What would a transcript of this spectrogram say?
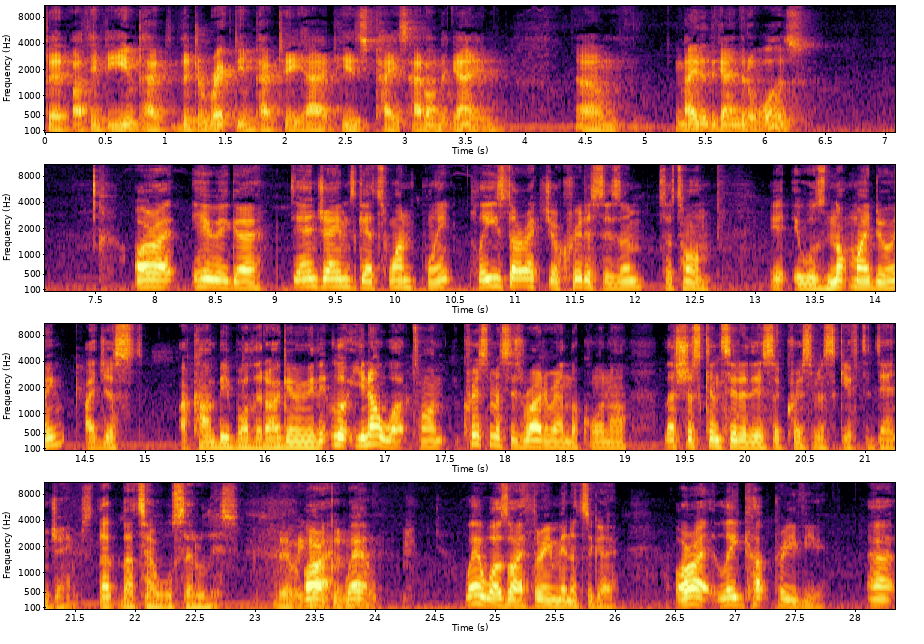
But I think the impact, the direct impact he had, his pace had on the game, um, made it the game that it was. All right, here we go. Dan James gets one point. Please direct your criticism to Tom. It, it was not my doing. I just I can't be bothered arguing with it. Look, you know what, Tom? Christmas is right around the corner. Let's just consider this a Christmas gift to Dan James. That, that's how we'll settle this. There we go. All right, Good where, where was I three minutes ago? All right, League Cup preview. Uh,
